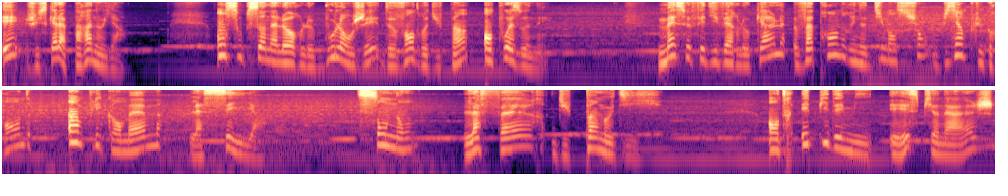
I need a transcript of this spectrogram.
et jusqu'à la paranoïa. On soupçonne alors le boulanger de vendre du pain empoisonné. Mais ce fait divers local va prendre une dimension bien plus grande, impliquant même la CIA. Son nom, l'affaire du pain maudit. Entre épidémie et espionnage,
